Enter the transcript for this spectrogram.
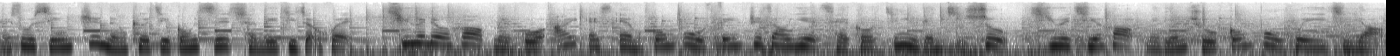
台塑新智能科技公司成立记者会。七月六号，美国 ISM 公布非制造业采购经理人指数。七月七号，美联储公布会议纪要。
